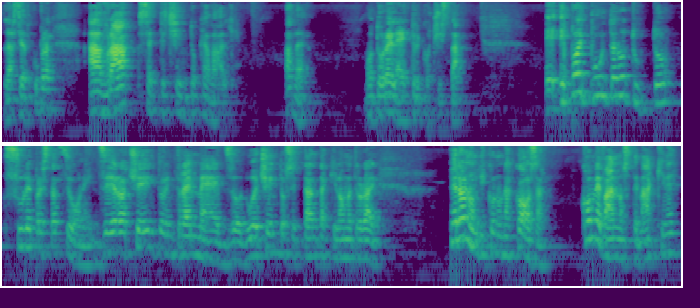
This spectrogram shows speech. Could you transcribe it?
la Seat Cupra, avrà 700 cavalli. Vabbè, motore elettrico ci sta. E, e, poi puntano tutto sulle prestazioni, 0 a 100 in 3,5, 270 km/h. Però non dicono una cosa, come vanno queste macchine?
